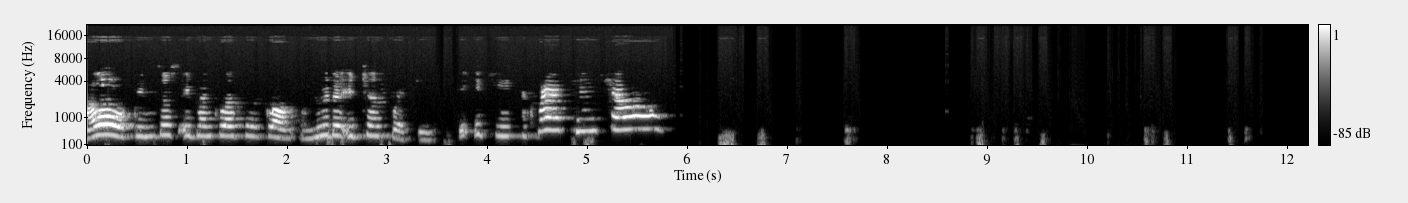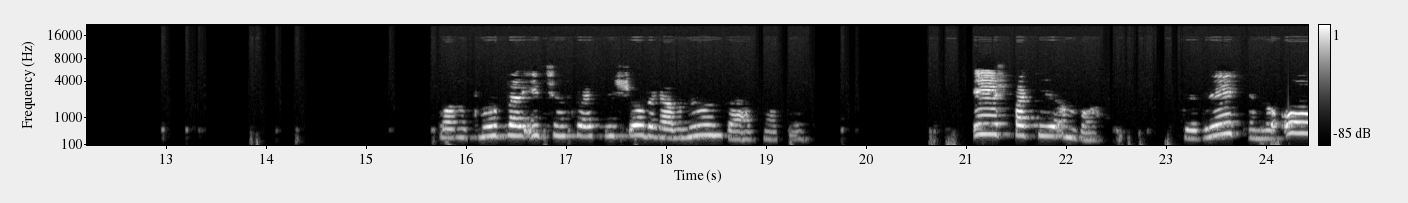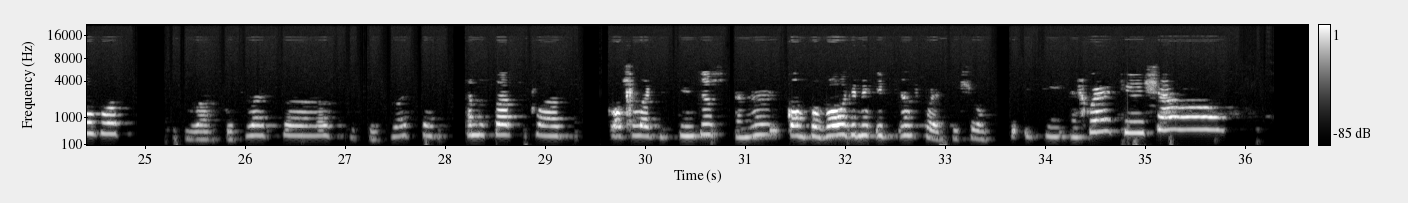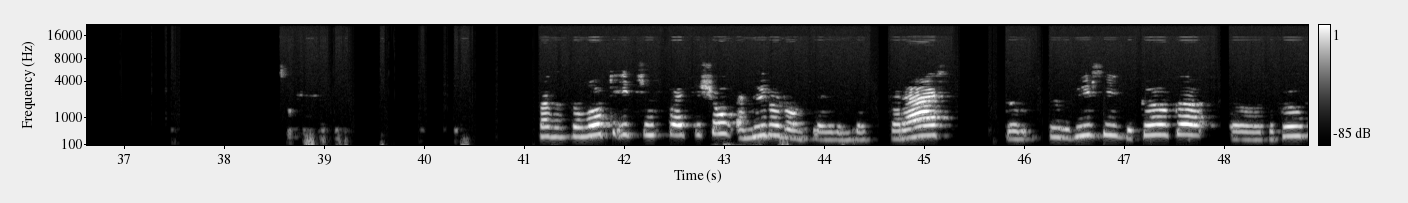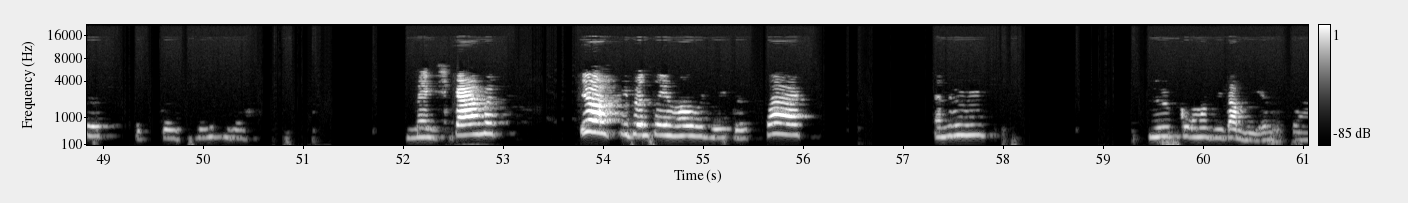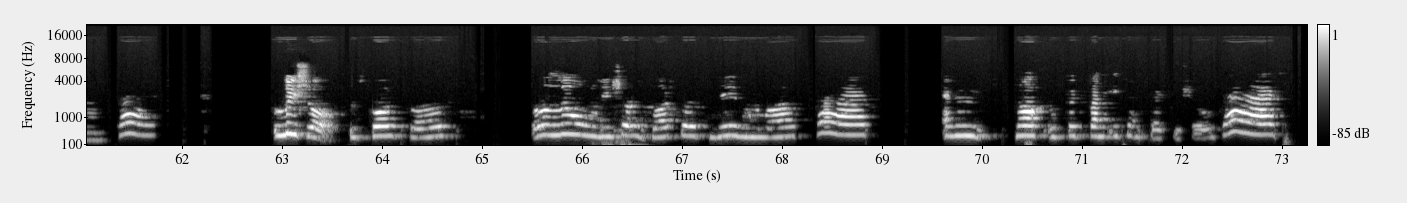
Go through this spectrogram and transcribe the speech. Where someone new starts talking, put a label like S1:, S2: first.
S1: Hallo kindjes, ik ben Klaas Klan en nu de Itchy Squatty. De Itchy Squatty Show. Wat het loopt bij de Itchy Squatty Show, dan gaan we nu een taart maken. Eerst pak je een bak. Je breekt in de oven, wacht de flessen, de flessen en staat het klaar kost lekker. En nu komt de volgende iets en Show. De en Squirty Show. Dat is de iets en Squirty Show. En nu de rondleiding. De garage, de televisie, de keuken, uh, de keuken, de televisie, medische kamer. Ja, je bent helemaal vergeten. Nu komen meer staan. Bye. Lisa, is Bart Hallo Lisa, is Bart Nee, maar. En nu nog een stuk van de Ethan Show. Bye.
